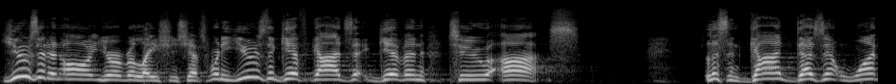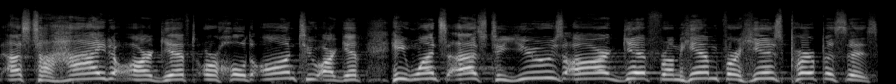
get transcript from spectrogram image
Use it in all your relationships. We're to use the gift God's given to us. Listen, God doesn't want us to hide our gift or hold on to our gift. He wants us to use our gift from Him for His purposes.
